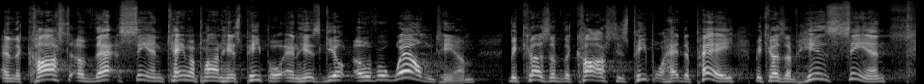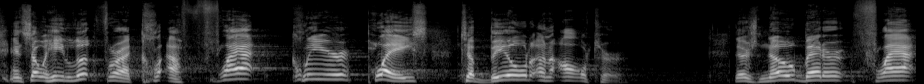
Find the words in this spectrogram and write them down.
And the cost of that sin came upon his people, and his guilt overwhelmed him because of the cost his people had to pay because of his sin. And so he looked for a, cl- a flat, clear place to build an altar. There's no better flat,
